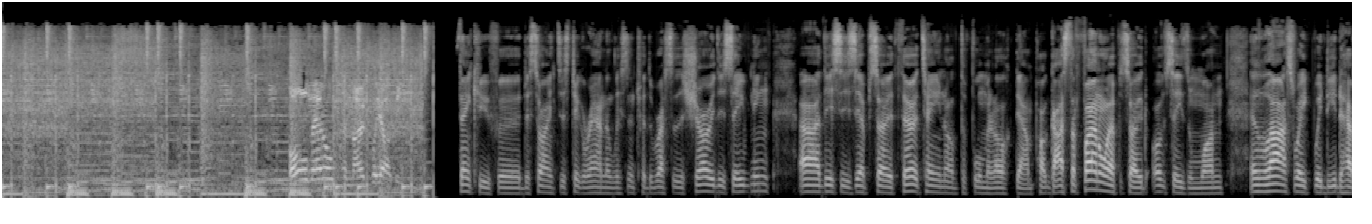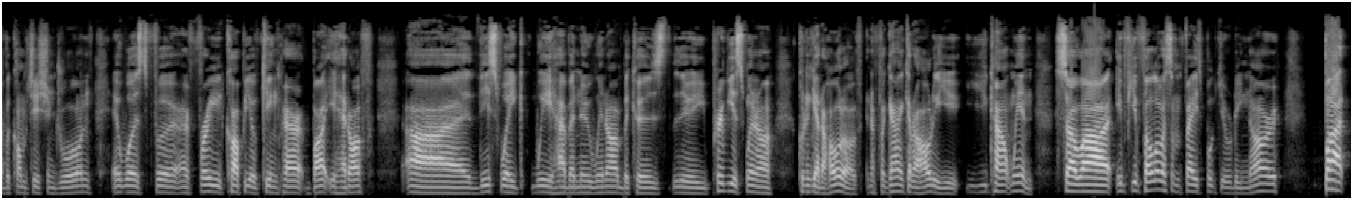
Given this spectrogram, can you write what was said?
All metal and mostly Aussie thank you for deciding to stick around and listen to the rest of the show this evening. Uh, this is episode 13 of the Full Metal Lockdown podcast, the final episode of season one. And last week we did have a competition drawn. It was for a free copy of King Parrot Bite Your Head Off. Uh, this week we have a new winner because the previous winner couldn't get a hold of. And if I can't get a hold of you, you can't win. So uh, if you follow us on Facebook, you already know. But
